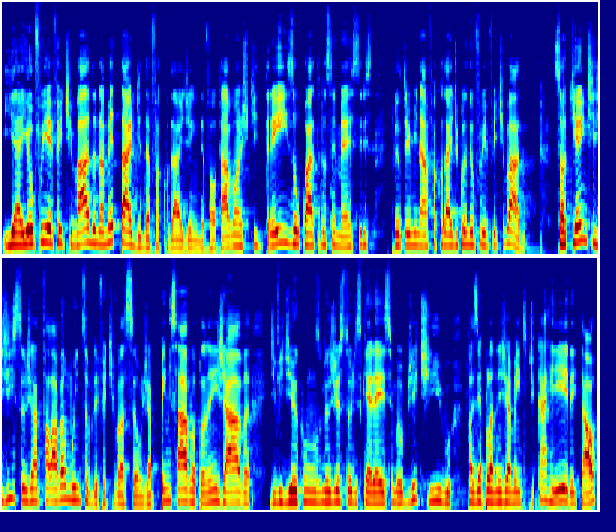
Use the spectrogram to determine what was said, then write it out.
E aí eu fui efetivado na metade da faculdade ainda. Faltavam acho que três ou quatro semestres pra eu terminar a faculdade quando eu fui efetivado. Só que antes disso eu já falava muito sobre efetivação, já pensava, planejava, dividia com os meus gestores que era esse o meu objetivo, fazia planejamento de carreira e tal.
